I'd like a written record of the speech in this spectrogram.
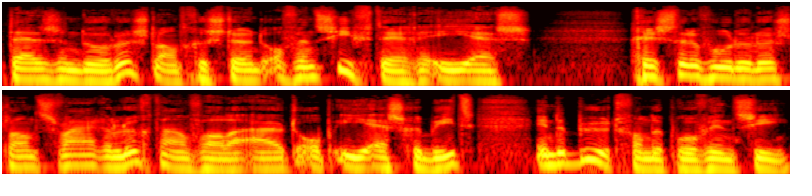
tijdens een door Rusland gesteund offensief tegen IS. Gisteren voerde Rusland zware luchtaanvallen uit op IS-gebied in de buurt van de provincie.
